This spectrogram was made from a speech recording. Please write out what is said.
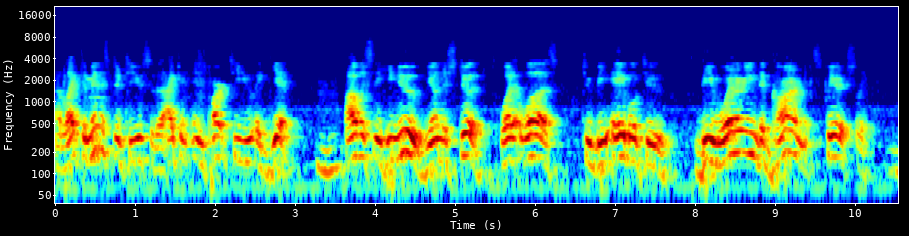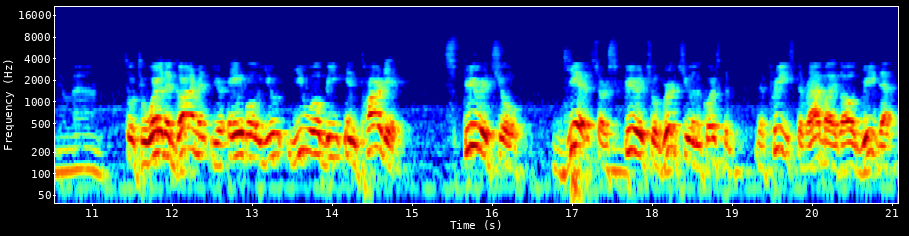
I'd like to minister to you so that I can impart to you a gift. Mm-hmm. Obviously, he knew, he understood what it was to be able to be wearing the garment spiritually. Amen. So to wear the garment, you're able, you you will be imparted spiritual gifts or spiritual virtue. And of course, the, the priests, the rabbis all agree that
